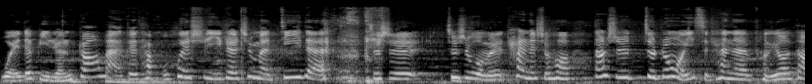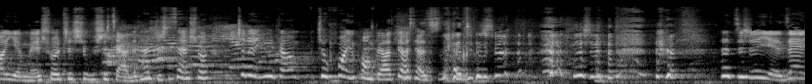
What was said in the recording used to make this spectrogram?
围的比人高嘛，对，它不会是一个这么低的，就是。就是我们看的时候，当时就跟我一起看的朋友倒也没说这是不是假的，他只是在说这个浴缸就晃一晃不要掉下去了，就是 就是他其实也在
